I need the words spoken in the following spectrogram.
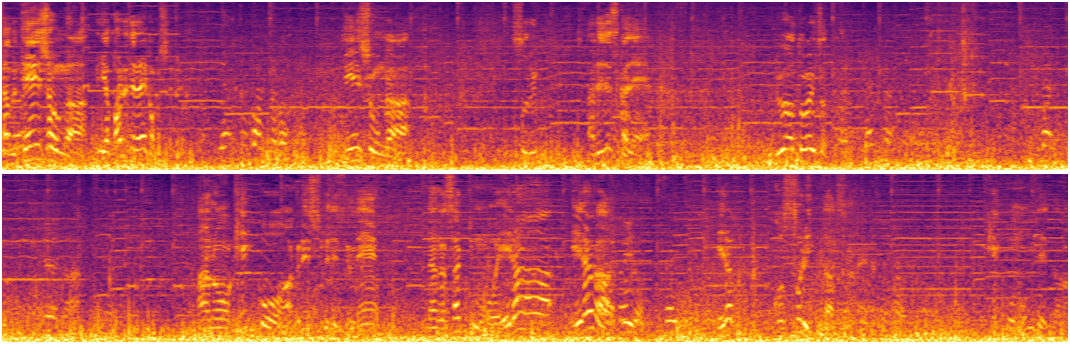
多分テンションがいやバレてないかもしれないテンションがそれあれですかね。ルアー取られちゃった。あの結構アグレッシブですよね。なんかさっきもエラエラがエラごっそりいったんですよね。結構飲んでんだな。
